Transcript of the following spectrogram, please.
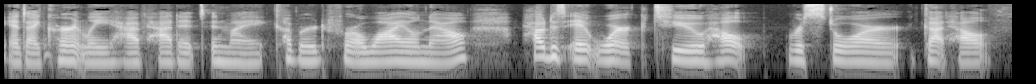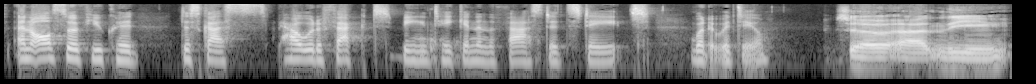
and I currently have had it in my cupboard for a while now. How does it work to help restore gut health? And also, if you could discuss how it would affect being taken in the fasted state, what it would do. So uh, the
